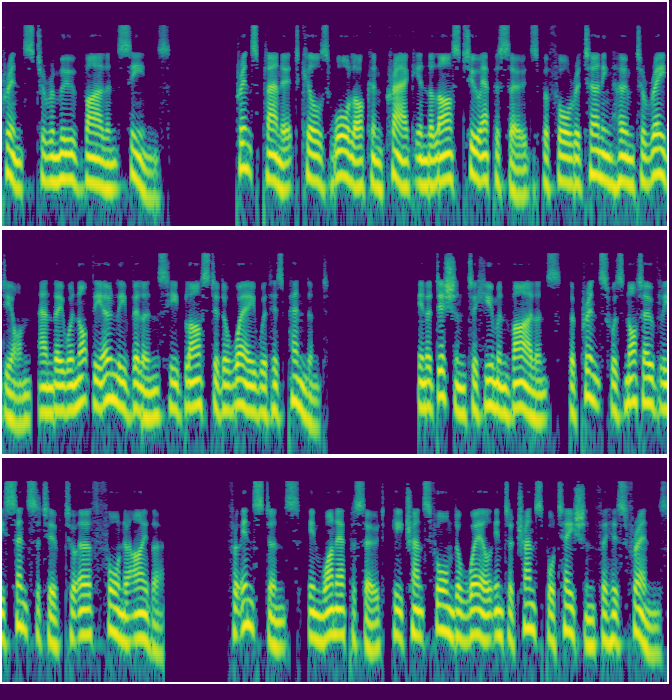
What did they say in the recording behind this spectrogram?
Prince to remove violent scenes. Prince Planet kills Warlock and Kragg in the last two episodes before returning home to Radion, and they were not the only villains he blasted away with his pendant. In addition to human violence, the prince was not overly sensitive to Earth fauna either. For instance, in one episode, he transformed a whale into transportation for his friends,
